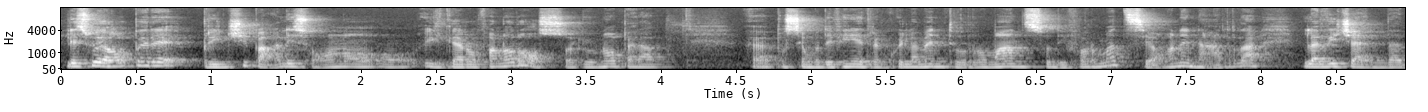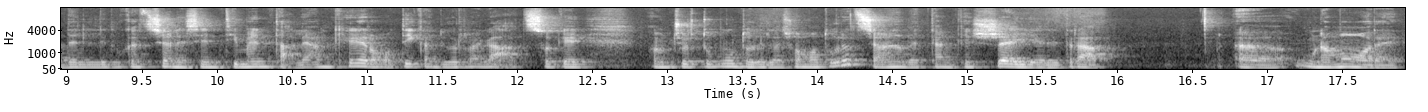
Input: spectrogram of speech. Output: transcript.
Le sue opere principali sono Il Garofano Rosso, che è un'opera eh, possiamo definire tranquillamente un romanzo di formazione, narra la vicenda dell'educazione sentimentale, anche erotica, di un ragazzo che a un certo punto della sua maturazione dovette anche scegliere tra uh, un amore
